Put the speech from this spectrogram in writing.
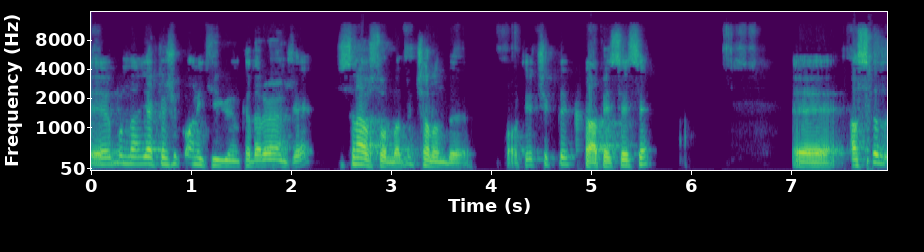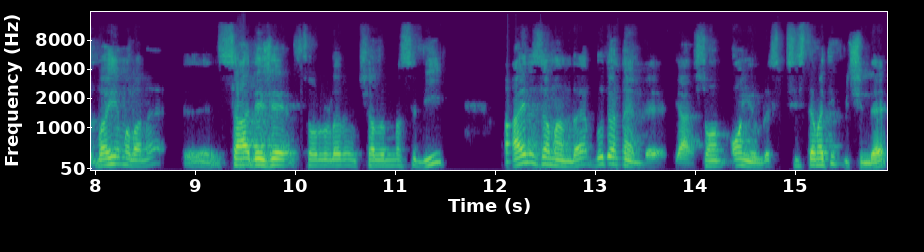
e, bundan yaklaşık 12 gün kadar önce sınav sorularının çalındığı ortaya çıktı. KPSS. E, asıl vahim olanı e, sadece soruların çalınması değil, aynı zamanda bu dönemde yani son 10 yıldır sistematik biçimde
